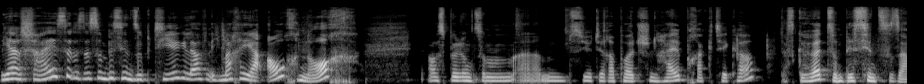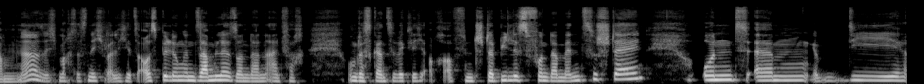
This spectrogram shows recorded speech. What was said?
Ja, scheiße, das ist so ein bisschen subtil gelaufen. Ich mache ja auch noch Ausbildung zum ähm, psychotherapeutischen Heilpraktiker. Das gehört so ein bisschen zusammen. Ne? Also ich mache das nicht, weil ich jetzt Ausbildungen sammle, sondern einfach, um das Ganze wirklich auch auf ein stabiles Fundament zu stellen. Und ähm, die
